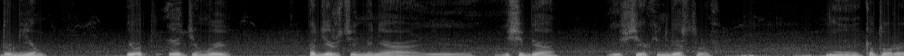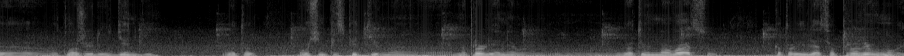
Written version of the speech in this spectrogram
другим и вот этим вы поддержите меня, и, и себя, и всех инвесторов, э, которые вот вложили деньги в эту очень перспективное э, направление в эту инновацию, которая является прорывной.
